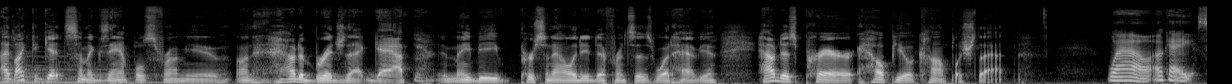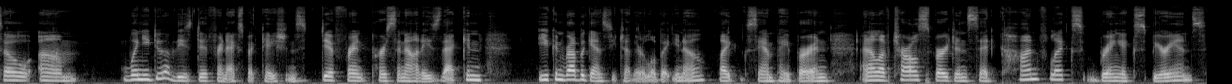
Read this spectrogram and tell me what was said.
I'd like to get some examples from you on how to bridge that gap. Yeah. It may be personality differences, what have you. How does prayer help you accomplish that? Wow. Okay. So um, when you do have these different expectations, different personalities, that can you can rub against each other a little bit, you know, like sandpaper. And and I love Charles Spurgeon said, conflicts bring experience,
